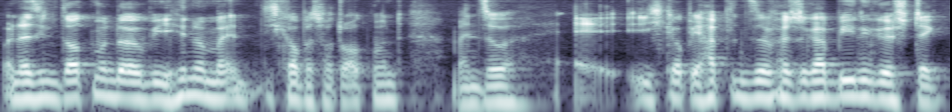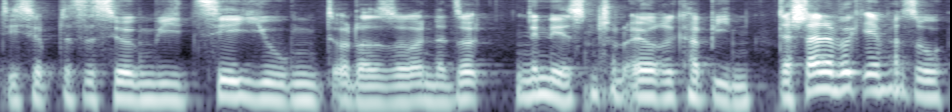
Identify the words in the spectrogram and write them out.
Und da sind Dortmund irgendwie hin und meint, ich glaube, es war Dortmund, meint so, ey, ich glaube, ihr habt in so eine falsche Kabine gesteckt. Ich glaube, das ist irgendwie C-Jugend oder so. Und dann so, nee, nee, das sind schon eure Kabinen. Da stand da wirklich einfach so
